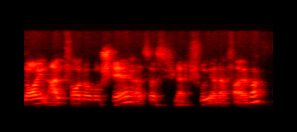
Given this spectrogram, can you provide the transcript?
neuen Anforderungen stellen, als das vielleicht früher der Fall war?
